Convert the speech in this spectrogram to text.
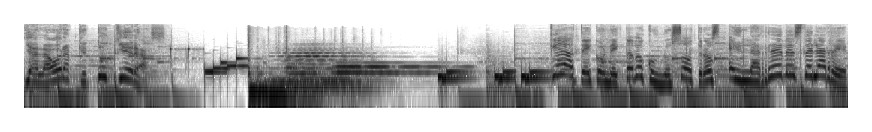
y a la hora que tú quieras. Quédate conectado con nosotros en las redes de la red.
